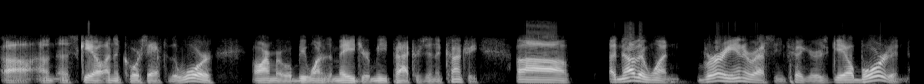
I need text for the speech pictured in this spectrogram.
uh, on a scale, and of course after the war, Armour will be one of the major meat packers in the country. Uh, another one, very interesting figure, is Gail Borden.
